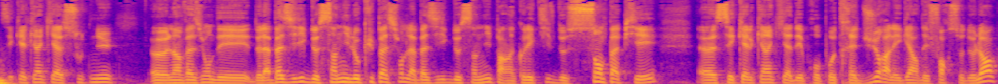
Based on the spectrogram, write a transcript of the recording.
c'est quelqu'un qui a soutenu euh, l'invasion de la basilique de Saint-Denis, l'occupation de la basilique de Saint-Denis par un collectif de sans-papiers. Euh, c'est quelqu'un qui a des propos très durs à l'égard des forces de l'ordre.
